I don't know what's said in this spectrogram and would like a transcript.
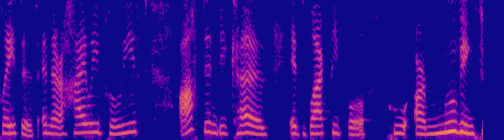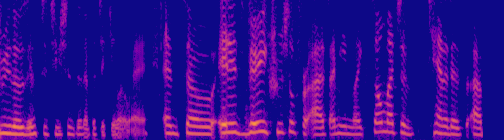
places. And they're highly policed often because it's black people who are moving through those institutions in a particular way. And so it is very crucial for us. I mean like so much of canada's uh,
